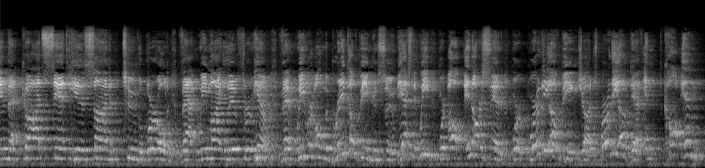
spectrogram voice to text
in that God sent his Son to the world that we might live through him, that we were on the brink of being consumed. Yes, that we were all in our sin, were worthy of being judged, worthy of death, and caught in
